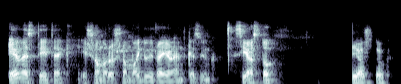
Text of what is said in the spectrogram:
élveztétek, és hamarosan majd újra jelentkezünk. Sziasztok! Sziasztok!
